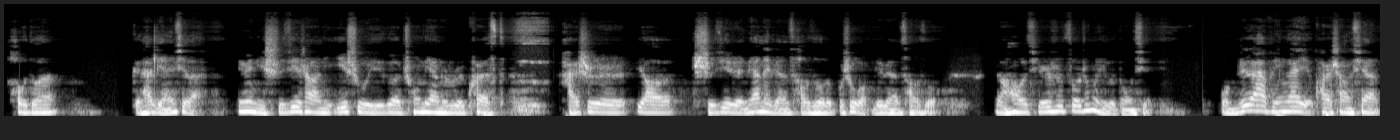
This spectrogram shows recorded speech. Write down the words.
后端给它连起来？因为你实际上你 issue 一个充电的 request，还是要实际人家那边操作的，不是我们这边操作。然后其实是做这么一个东西。我们这个 app 应该也快上线了，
